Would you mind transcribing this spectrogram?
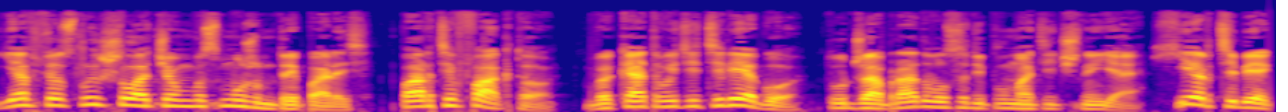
Я все слышал, о чем вы с мужем трепались. По артефакту. Выкатывайте телегу. Тут же обрадовался дипломатичный я. Хер тебе,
